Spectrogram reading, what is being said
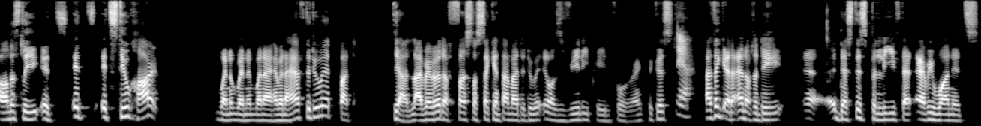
honestly, it's it's it's still hard when when when I when I have to do it, but yeah, like I remember the first or second time I had to do it, it was really painful, right? Because yeah. I think at the end of the day, uh, there's this belief that everyone it's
